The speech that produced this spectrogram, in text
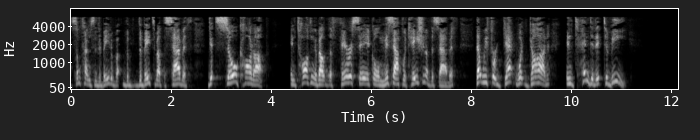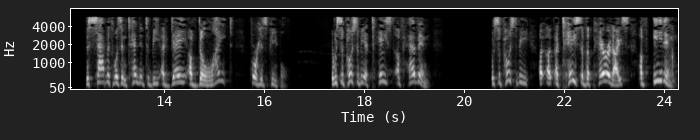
Sometimes the, debate about, the debates about the Sabbath get so caught up in talking about the Pharisaical misapplication of the Sabbath that we forget what God intended it to be. The Sabbath was intended to be a day of delight for His people. It was supposed to be a taste of heaven. It was supposed to be a, a, a taste of the paradise of Eden.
